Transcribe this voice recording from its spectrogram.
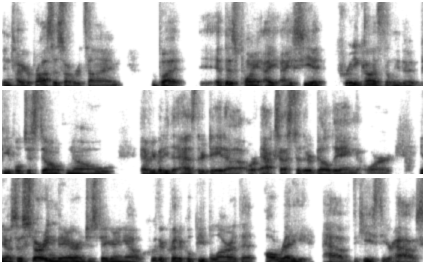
entire process over time. But at this point, I, I see it pretty constantly that people just don't know everybody that has their data or access to their building or you know so starting there and just figuring out who the critical people are that already have the keys to your house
